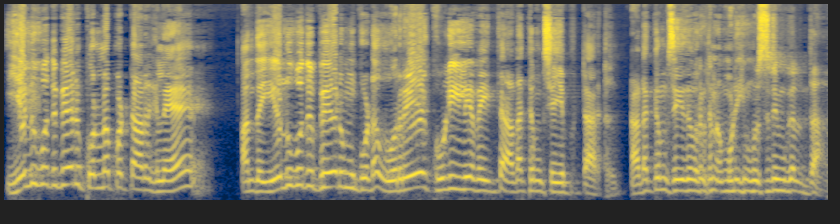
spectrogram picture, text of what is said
எழுபது பேர் கொல்லப்பட்டார்களே அந்த எழுபது பேரும் கூட ஒரே குழியிலே வைத்து அடக்கம் செய்யப்பட்டார்கள். அடக்கம் செய்தவர்கள் நம்முடைய முஸ்லிம்கள் தான்.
